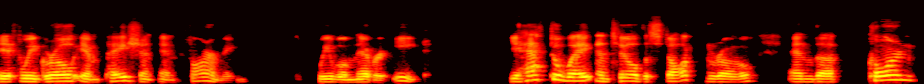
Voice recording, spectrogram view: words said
If we grow impatient in farming, we will never eat. You have to wait until the stalk grow and the corn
